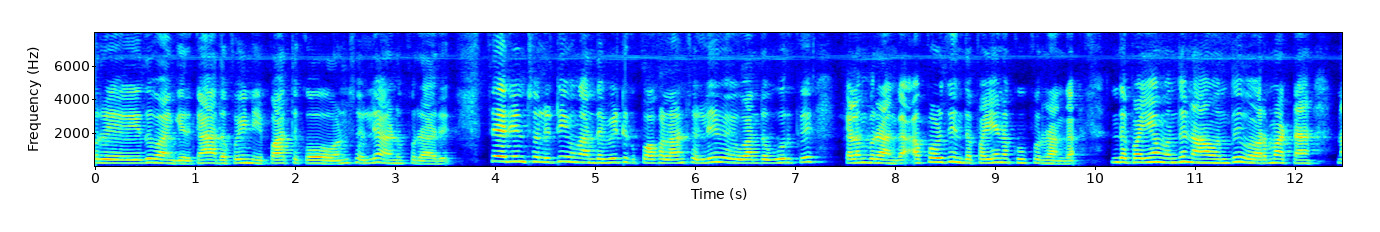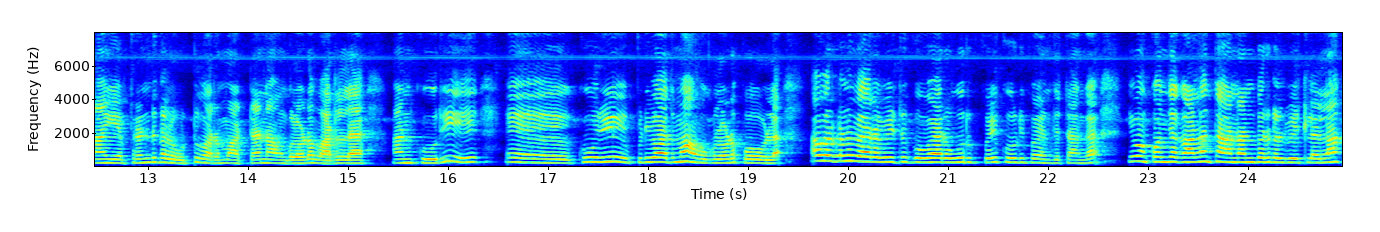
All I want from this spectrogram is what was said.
ஒரு இது வாங்கியிருக்கேன். அதை போய் நீ பார்த்துக்கோன்னு சொல்லி அனுப்புகிறாரு சரின்னு சொல்லிட்டு இவங்க அந்த வீட்டுக்கு போகலான்னு சொல்லி அந்த ஊருக்கு கிளம்புறாங்க. அப்பொழுது இந்த பையனை கூப்பிடுறாங்க. இந்த பையன் வந்து நான் வந்து வரமாட்டேன். நான் என் ஃப்ரெண்டுகளை விட்டு வரமாட்டேன். நான் உங்களோட வரல. அன்னு கூறி கூறி பிடிவாதமாக அவங்களோட போகல. அவர்களும் வேறு வீட்டுக்கு வேறு ஊருக்கு போய் கூடி போயிருந்துட்டாங்க. இவன் கொஞ்ச காலம் தான் நண்பர்கள் வீட்டிலலாம்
